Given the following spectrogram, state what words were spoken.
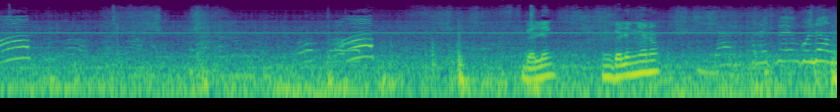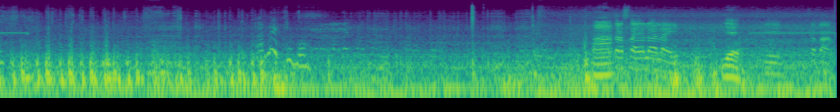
Op! Op! Galing. Ang galing nyo no? Yan, palit mo yung gulong. Ko ba? Ha? Atras tayo lalay. Yeah. Okay, isa pa.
